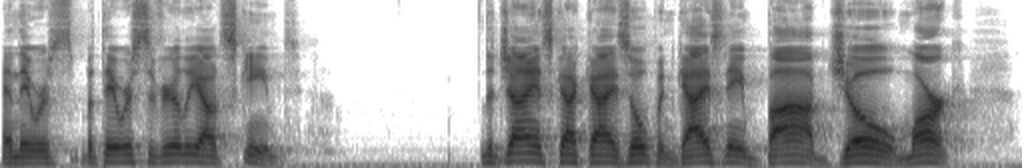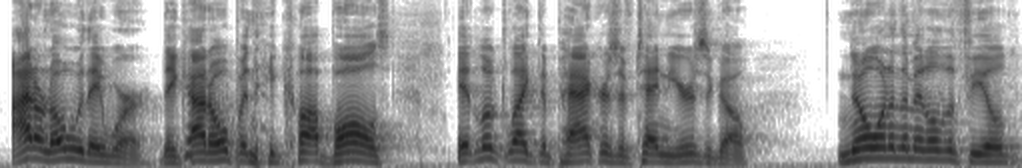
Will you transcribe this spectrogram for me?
and they were, but they were severely out schemed. The Giants got guys open, guys named Bob, Joe, Mark. I don't know who they were. They got open, they caught balls. It looked like the Packers of 10 years ago. No one in the middle of the field.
